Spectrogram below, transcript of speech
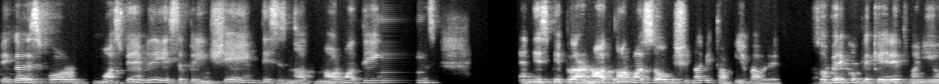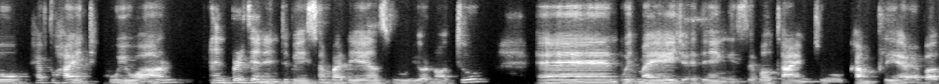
because for most families, it's a bring shame. This is not normal things. And these people are not normal, so we should not be talking about it. So very complicated when you have to hide who you are and pretending to be somebody else who you're not to. And with my age, I think it's about time to come clear about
